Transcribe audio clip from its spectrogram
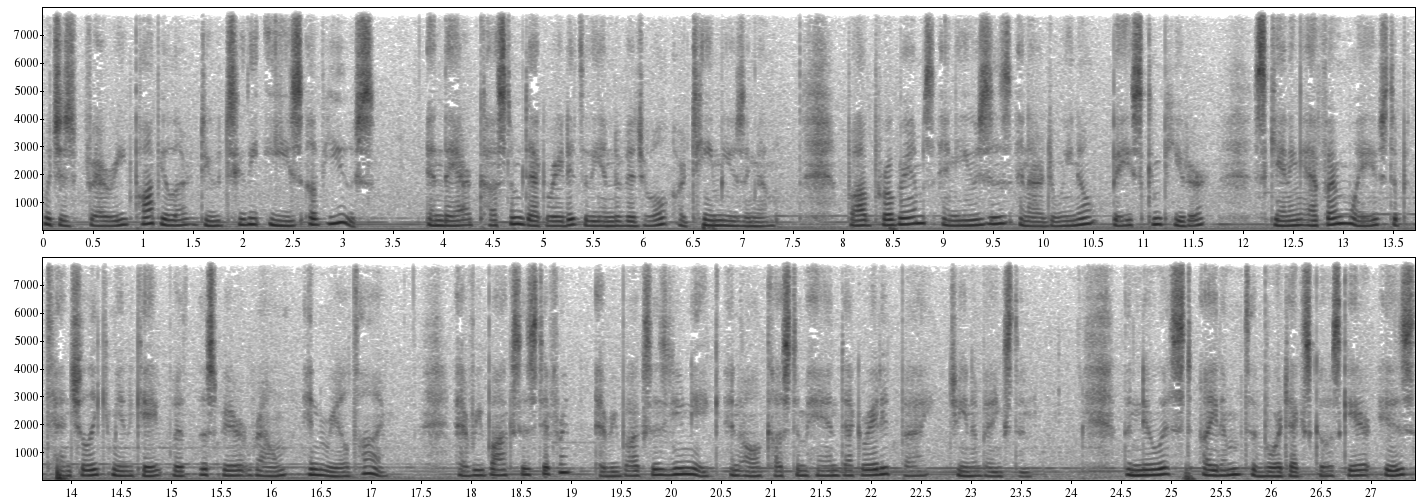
which is very popular due to the ease of use, and they are custom decorated to the individual or team using them. Bob programs and uses an Arduino based computer scanning FM waves to potentially communicate with the spirit realm in real time. Every box is different, every box is unique, and all custom hand decorated by Gina Bengtson. The newest item to Vortex Ghost Gear is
